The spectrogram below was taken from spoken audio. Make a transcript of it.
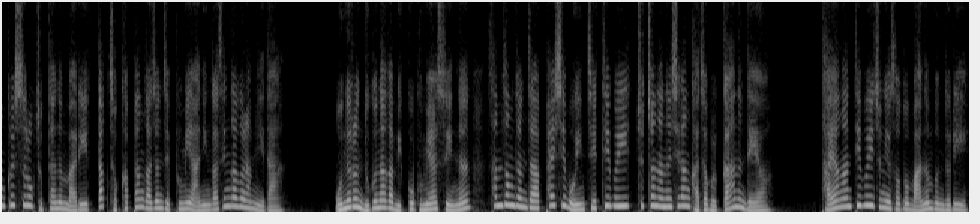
크면 클수록 좋다는 말이 딱 적합한 가전제품이 아닌가 생각을 합니다. 오늘은 누구나가 믿고 구매할 수 있는 삼성전자 85인치 TV 추천하는 시간 가져볼까 하는데요. 다양한 TV 중에서도 많은 분들이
